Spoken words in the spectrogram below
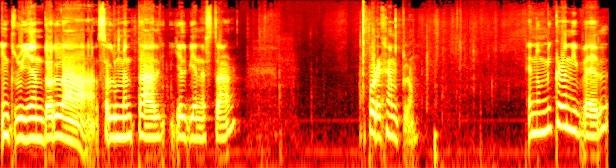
incluyendo la salud mental y el bienestar. Por ejemplo, en un micronivel,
